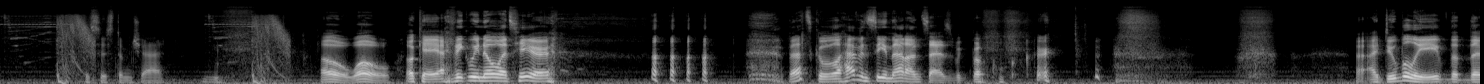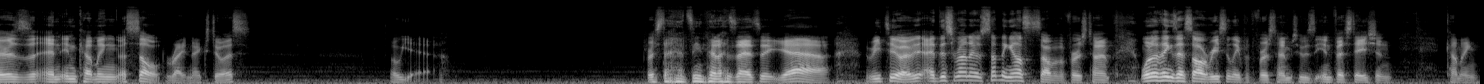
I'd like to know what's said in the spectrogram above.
The system chat. oh, whoa. Okay, I think we know what's here. That's cool. I haven't seen that on Sazbik before. I do believe that there's an incoming assault right next to us. Oh yeah. First time I've seen that on Sazbik. Yeah, me too. I mean, this run, it was something else I saw for the first time. One of the things I saw recently for the first time was Infestation coming.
